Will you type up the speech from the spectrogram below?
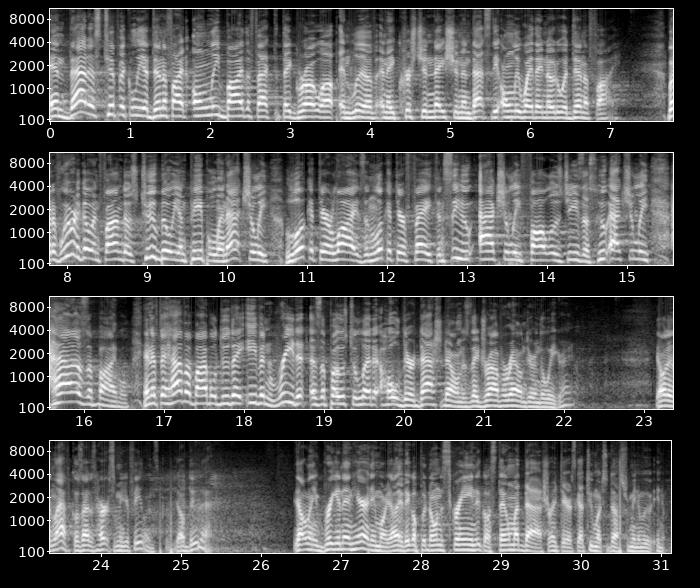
And that is typically identified only by the fact that they grow up and live in a Christian nation, and that's the only way they know to identify. But if we were to go and find those 2 billion people and actually look at their lives and look at their faith and see who actually follows Jesus, who actually has a Bible, and if they have a Bible, do they even read it as opposed to let it hold their dash down as they drive around during the week, right? Y'all didn't laugh because that just hurt some of your feelings. Y'all do that. Y'all don't even bring it in here anymore. Y'all, they go put it on the screen. It's going to stay on my dash right there. It's got too much dust for me to move. Anyway.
